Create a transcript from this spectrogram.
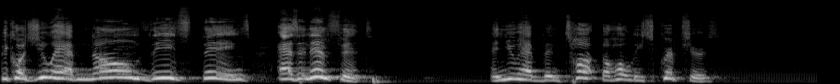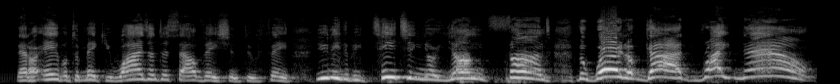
because you have known these things as an infant, and you have been taught the Holy Scriptures that are able to make you wise unto salvation through faith. You need to be teaching your young sons the Word of God right now.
